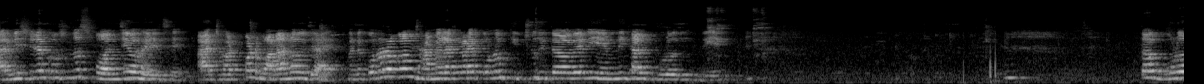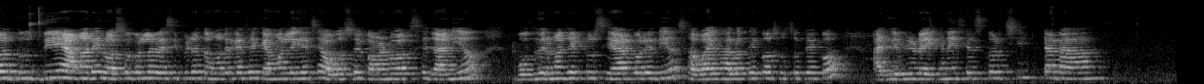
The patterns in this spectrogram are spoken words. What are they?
আর মিষ্টিটা খুব সুন্দর স্পঞ্জিও হয়েছে। আর ঝটপট বানানোও যায়। মানে কোনো রকম ঝামেলা ছাড়া কোনো কিছু দিতে হবে না, এমনি কাল গুঁড়ো দুধ দিয়ে। তো গুঁড়ো দুধ দিয়ে আমার এই রসগোল্লা রেসিপিটা তোমাদের কাছে কেমন লেগেছে অবশ্যই কমেন্ট বক্সে জানিও। বন্ধুদের মাঝে একটু শেয়ার করে দিও। সবাই ভালো থেকো, সুস্থ থেকো। আজকে ভিডিওটা এখানেই শেষ করছি। টাটা!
